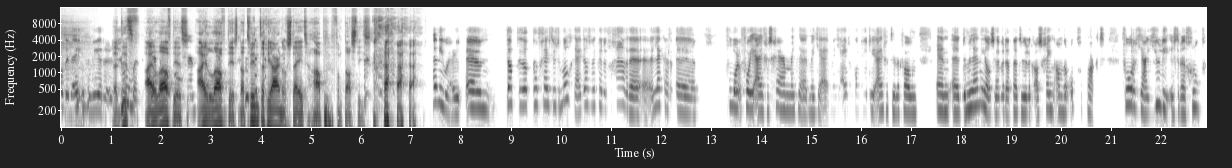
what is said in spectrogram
LDW leren zoomen. I love this. I love this. Na twintig jaar nog steeds, hap, fantastisch. anyway, um, dat, dat, dat, geeft dus de mogelijkheid dat we kunnen vergaderen, lekker voor, voor je eigen scherm, met je, met, je, met je eigen computer, je eigen telefoon. En uh, de millennials hebben dat natuurlijk als geen ander opgepakt. Vorig jaar juli is er een groep,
